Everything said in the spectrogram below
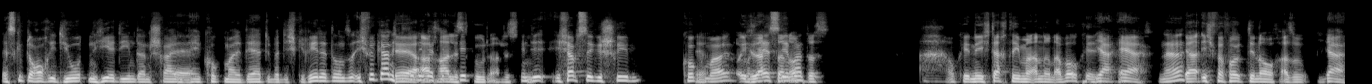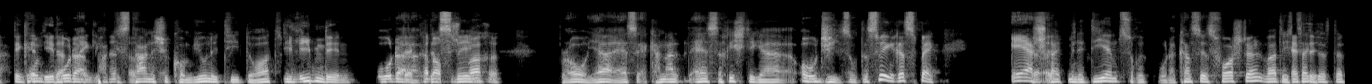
Es gibt auch auch Idioten hier, die ihm dann schreiben, Ja, ey, guck mal, der hat über dich geredet und so. Ich will gar nicht Ja, ach, alles gut, alles gut. die, ich hab's dir geschrieben. Guck Ja. mal. Ich Und er sag ist dann auch, dass. Ah, okay, nee, ich dachte jemand anderen, aber okay. ja, er, ne? Ja, ich verfolge den auch. Also, Ja, Den kennt und jeder eigentlich, ne? pakistanische Also, Community dort. die lieben den. Oder Der kann auch die deswegen, Sprache. Bro, ja, er ist, er kann, er ist ein richtiger OG, so. Deswegen Respekt. Er Ja, schreibt mir eine DM zurück, Bruder. Kannst du dir das vorstellen? Warte, ich zeig dir das, da,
